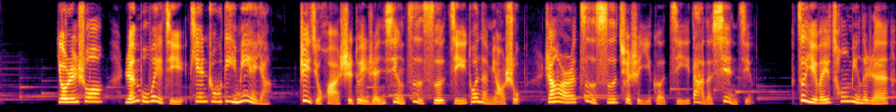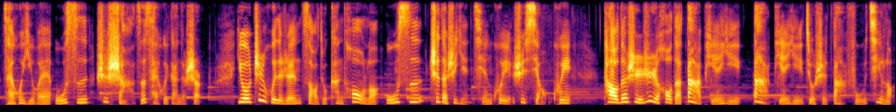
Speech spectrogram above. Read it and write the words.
有人说：“人不为己，天诛地灭呀。”这句话是对人性自私极端的描述。然而，自私却是一个极大的陷阱。自以为聪明的人才会以为无私是傻子才会干的事儿，有智慧的人早就看透了，无私吃的是眼前亏，是小亏，讨的是日后的大便宜，大便宜就是大福气了。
